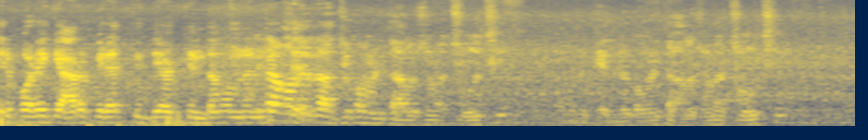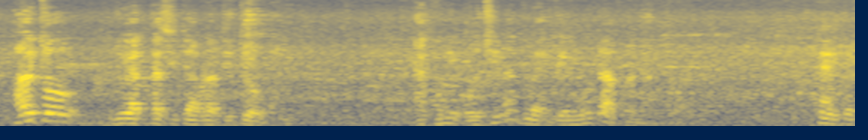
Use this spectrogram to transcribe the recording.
এরপরে কি আরও প্রার্থী দেওয়ার চিন্তা ভাবনা আমাদের রাজ্য কমিটিতে আলোচনা চলছে। আমাদের কেন্দ্রীয় কমিটিতে আলোচনা চলছে। হয়তো দু একটা সিটে আমরা দিতেও পারি। এখনই বলছি না দু একদিন মধ্যে আপনারা জানতে পারবেন। থ্যাংক ইউ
